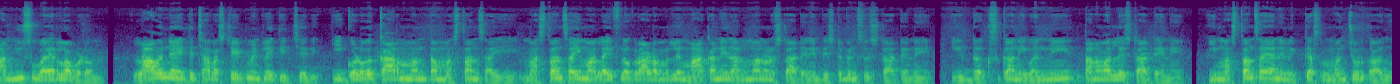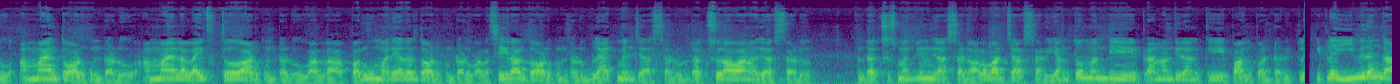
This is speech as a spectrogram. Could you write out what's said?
ఆ న్యూస్ వైరల్ అవ్వడం లావణ్య అయితే చాలా స్టేట్మెంట్లు అయితే ఇచ్చేది ఈ గొడవకు కారణం అంతా మస్తాన్ సాయి. మస్తాన్ సాయి మా లైఫ్లోకి రావడం వల్లే మాకనేది అనుమానాలు స్టార్ట్ అయినాయి డిస్టర్బెన్స్ స్టార్ట్ అయినాయి. ఈ డ్రగ్స్ కానీ ఇవన్నీ తన వల్లే స్టార్ట్ అయినాయి. ఈ మస్తాన్ సాయి అనే వ్యక్తి అసలు మంచోడు కాదు. అమ్మాయిలతో ఆడుకుంటాడు అమ్మాయిల లైఫ్తో ఆడుకుంటాడు వాళ్ళ పరువు మర్యాదలతో ఆడుకుంటాడు వాళ్ళ శరీరాలతో ఆడుకుంటాడు బ్లాక్మెయిల్ చేస్తాడు డ్రగ్స్ రవాణా చేస్తాడు. డ్రగ్స్ స్మగ్లింగ్ చేస్తాడు అలవాటు చేస్తాడు ఎంతో మంది ప్రాణాలు తీయడానికి పాల్పడ్డాడు. ఇట్లా ఇట్లా ఈ విధంగా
